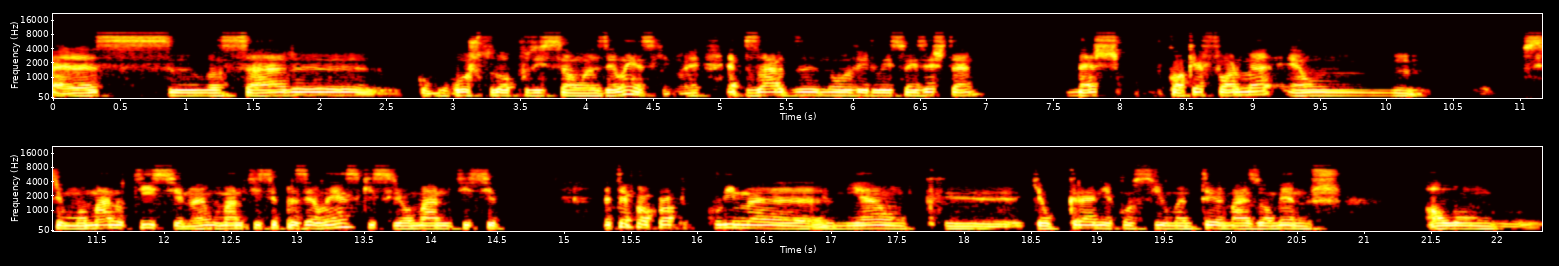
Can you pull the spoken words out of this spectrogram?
para se lançar como rosto da oposição a Zelensky, não é? Apesar de não haver eleições este ano, mas de qualquer forma é um seria uma má notícia, não é? Uma má notícia para Zelensky, seria uma má notícia até para o próprio clima de união que, que a Ucrânia conseguiu manter mais ou menos ao longo de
